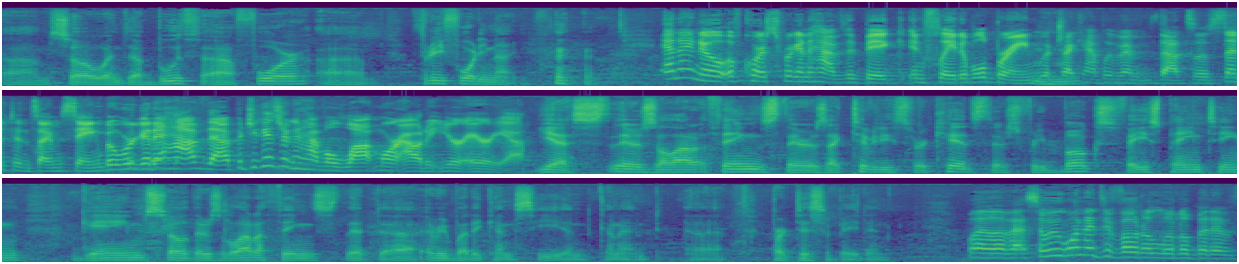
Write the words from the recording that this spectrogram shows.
Um, so in the booth uh, 4, uh, 349. And I know, of course, we're going to have the big inflatable brain, which mm -hmm. I mm-hmm. can't believe I'm, that's a sentence I'm saying, but we're going to have that. But you guys are going to have a lot more out at your area. Yes, there's a lot of things. There's activities for kids. There's free books, face painting, games. So there's a lot of things that uh, everybody can see and can uh, participate in. Well, I love that. So we want to devote a little bit of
